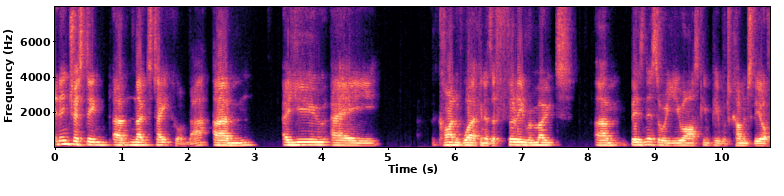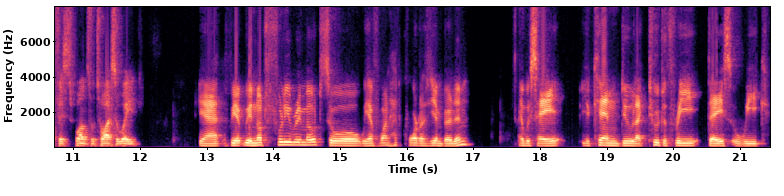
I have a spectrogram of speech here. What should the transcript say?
an interesting um, note to take on that. Um, are you a kind of working as a fully remote um, business, or are you asking people to come into the office once or twice a week? Yeah, we're, we're not fully remote. So we have one headquarters here in Berlin, and we say you can do like two to three days a week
